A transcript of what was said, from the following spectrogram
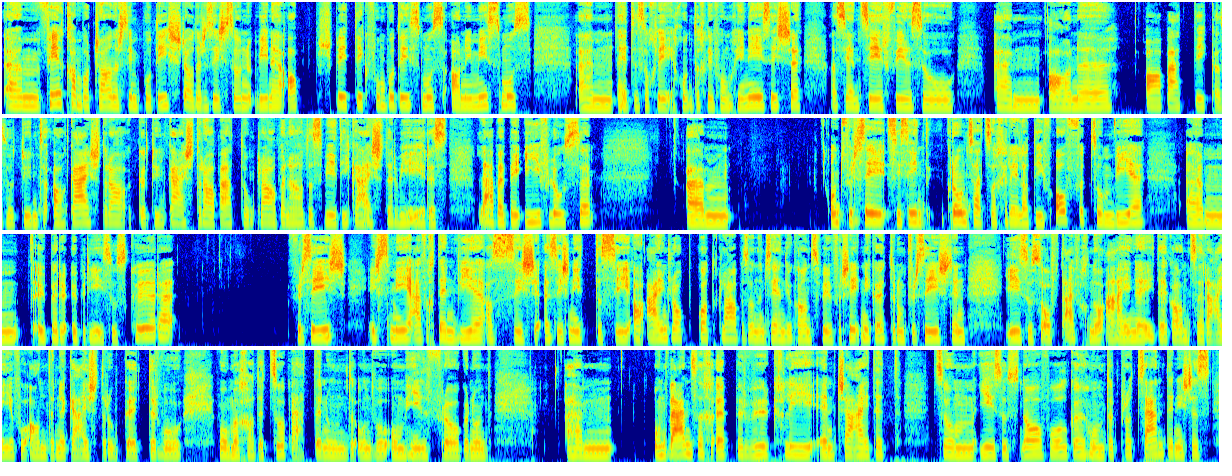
ähm, viele Kambodschaner sind Buddhisten oder es ist so wie eine Absplittung vom Buddhismus, Animismus, ähm, hat so ein bisschen, kommt ein bisschen vom Chinesischen. Also sie haben sehr viel so ähm, Ahnen Anbetung, also tun Geister, tun Geister anbeten und glauben auch, dass wir die Geister wie ihr Leben beeinflussen. Ähm, und für sie, sie sind grundsätzlich relativ offen, um wie ähm, über, über Jesus zu hören für sie ist, ist es mehr einfach dann wie, also es ist, es ist nicht, dass sie an einen Gott glauben, sondern sie haben ja ganz viele verschiedene Götter und für sie ist dann Jesus oft einfach noch eine in der ganzen Reihe von anderen Geistern und Göttern, wo, wo man kann dazu beten und, und wo um Hilfe fragen. Und ähm, und wenn sich jemand wirklich entscheidet, zum Jesus nachfolgen, 100 Prozent, dann ist es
